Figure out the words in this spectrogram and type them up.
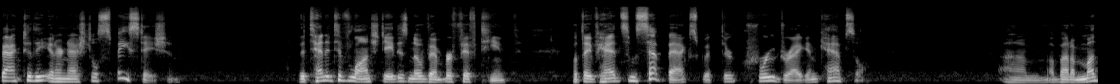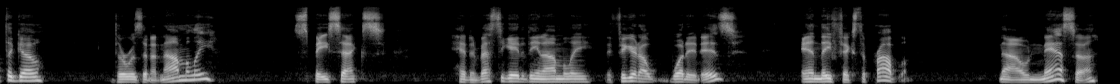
back to the International Space Station. The tentative launch date is November 15th, but they've had some setbacks with their Crew Dragon capsule. Um, about a month ago, there was an anomaly. SpaceX had investigated the anomaly, they figured out what it is, and they fixed the problem. Now, NASA,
